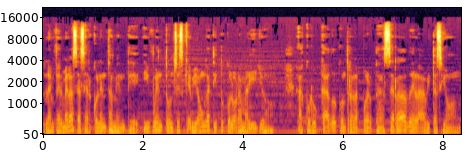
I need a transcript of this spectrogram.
La enfermera se acercó lentamente y fue entonces que vio a un gatito color amarillo, acurrucado contra la puerta cerrada de la habitación.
